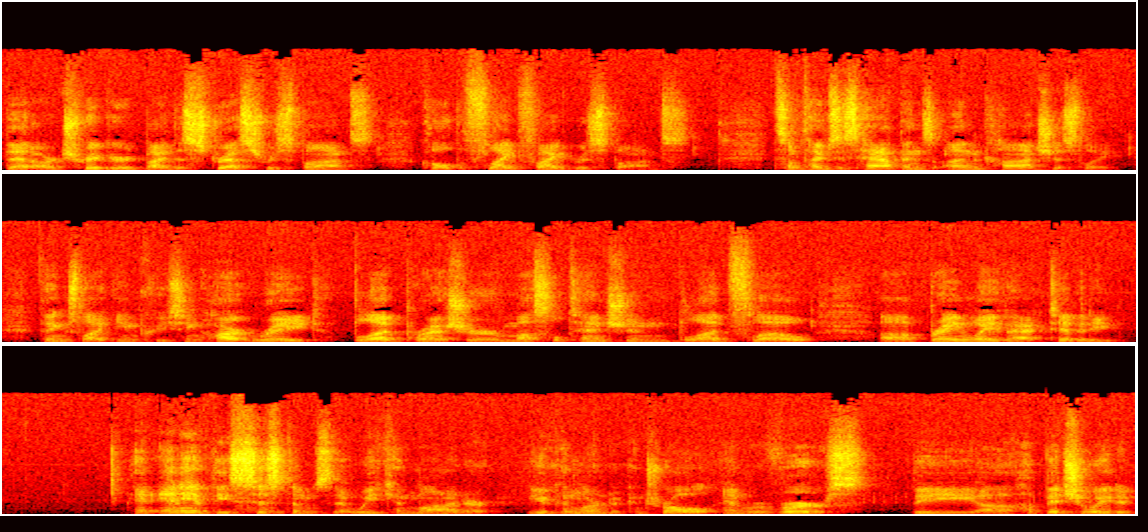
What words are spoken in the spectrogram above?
that are triggered by the stress response called the flight-fight response. Sometimes this happens unconsciously. Things like increasing heart rate, blood pressure, muscle tension, blood flow, uh, brainwave activity. And any of these systems that we can monitor, you can learn to control and reverse the uh, habituated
